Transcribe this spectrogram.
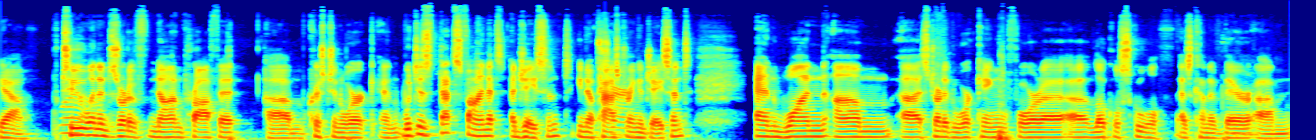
Yeah, two Wow. went into sort of nonprofit um, Christian work, and which is that's fine. That's adjacent, you know, pastoring Sure. adjacent. And one um, uh, started working for a, a local school as kind of their um,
